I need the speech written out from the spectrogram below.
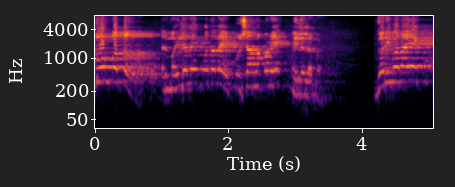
दोन मतं आणि महिलेला एक मतं नाही पुरुषांना पण एक महिलेला पण गरिबांना एक.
